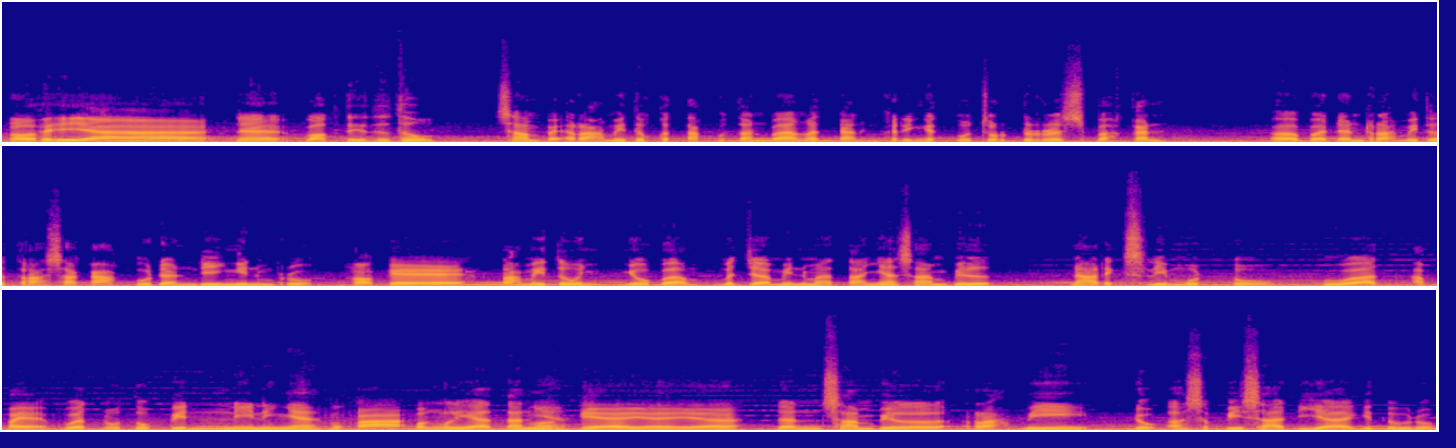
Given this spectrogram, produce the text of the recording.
Oh iya. Nah waktu itu tuh sampai Rahmi itu ketakutan banget kan keringet ngucur deres bahkan eh, badan Rahmi itu terasa kaku dan dingin bro. Oke. Rahmi itu nyoba menjamin matanya sambil narik selimut tuh buat apa ya buat nutupin ininya Muka. penglihatannya. Iya iya iya. dan sambil Rahmi doa sebisa dia gitu bro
